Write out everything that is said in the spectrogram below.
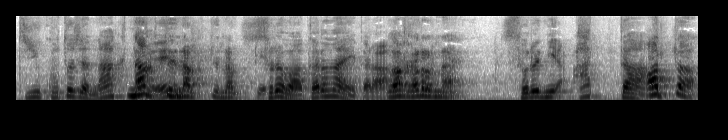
ていうことじゃなくて、ね、なくてなくてなくて。それは分からないから。分からない。それに合ったあった。や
